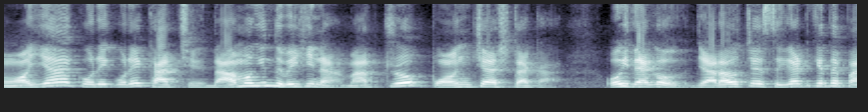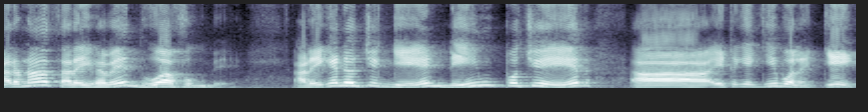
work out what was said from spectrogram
মজা করে করে খাচ্ছে। দামও কিন্তু বেশি না, মাত্র পঞ্চাশ টাকা। ওই দেখো, যারা হচ্ছে সিগারেট খেতে পারো না, তারা এইভাবে ধোঁয়া ফুঁকবে। আর এখানে হচ্ছে গিয়ে ডিম পচের এটাকে কি বলে, কেক।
